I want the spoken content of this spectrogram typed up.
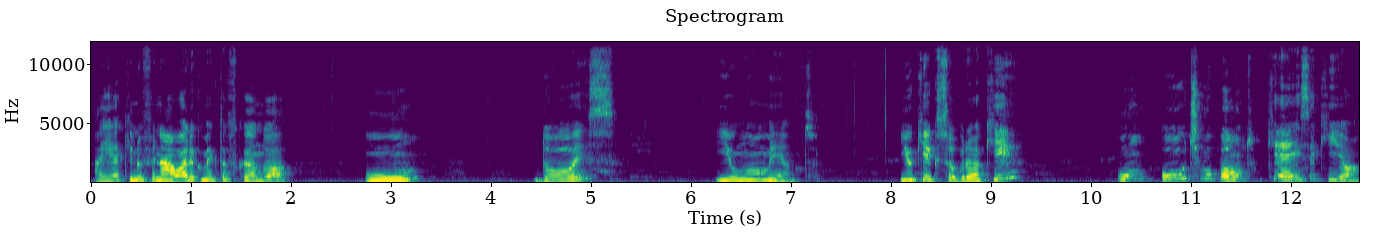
aí aqui no final, olha como é que tá ficando, ó. Um, dois e um aumento. E o que que sobrou aqui? Um último ponto, que é esse aqui, ó.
